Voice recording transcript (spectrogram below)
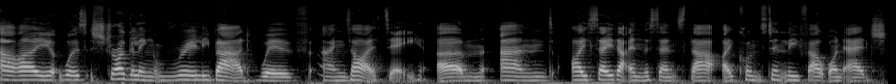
I was struggling really bad with anxiety. Um, and I say that in the sense that I constantly felt on edge.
